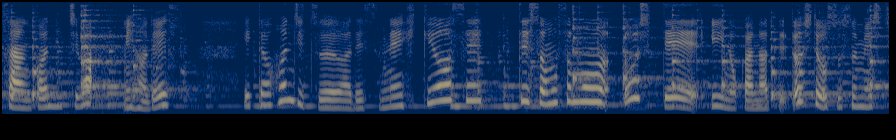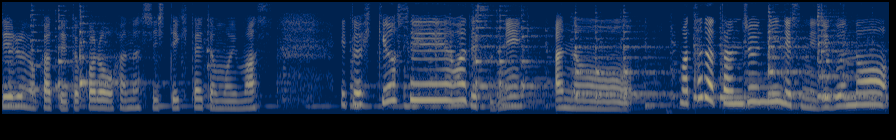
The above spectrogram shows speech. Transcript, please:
さんこんにちはみほです。えっと本日はですね引き寄せってそもそもどうしていいのかなってどうしておすすめしているのかというところをお話ししていきたいと思います。えっと引き寄せはですねあのー、まあ、ただ単純にですね自分の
